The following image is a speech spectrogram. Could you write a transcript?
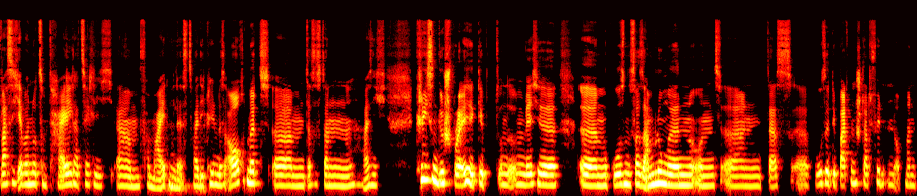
was sich aber nur zum Teil tatsächlich ähm, vermeiden lässt, weil die kriegen das auch mit, ähm, dass es dann, weiß nicht, Krisengespräche gibt und irgendwelche ähm, großen Versammlungen und ähm, dass äh, große Debatten stattfinden, ob man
